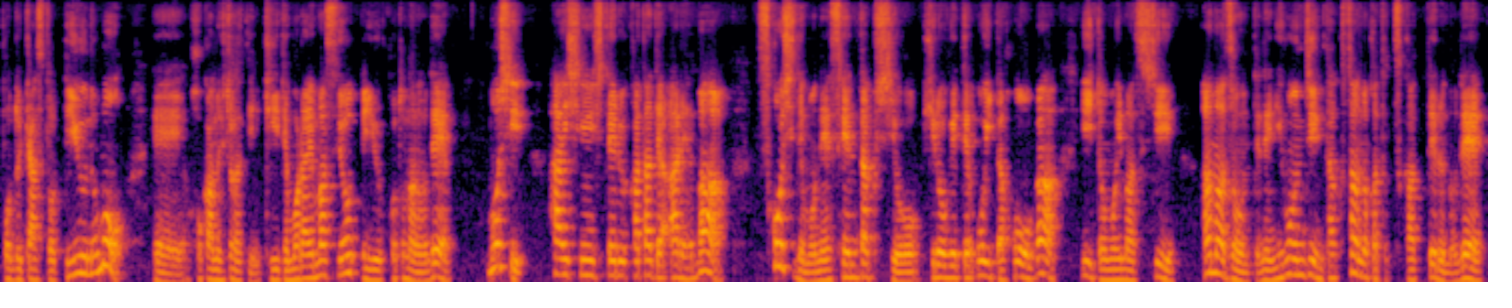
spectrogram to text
ポッドキャストっていうのも、えー他の人たちに聞いてもらえますよっていうことなので、もし配信してる方であれば、少しでもね、選択肢を広げておいた方がいいと思いますし、Amazon ってね、日本人たくさんの方使ってるので、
